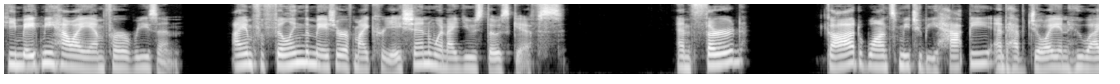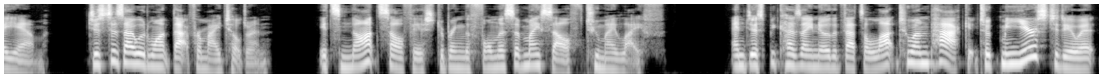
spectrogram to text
He made me how I am for a reason. I am fulfilling the measure of my creation when I use those gifts. And third, God wants me to be happy and have joy in who I am, just as I would want that for my children. It's not selfish to bring the fullness of myself to my life. And just because I know that that's a lot to unpack, it took me years to do it,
